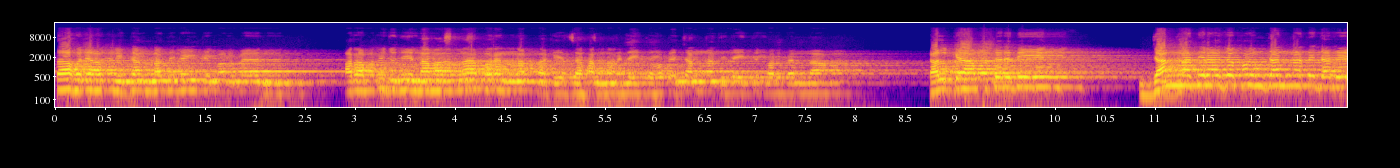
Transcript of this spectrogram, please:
তাহলে আপনি জান্নাতে যাইতে পারবেন। আর আপনি যদি নামাজ না পড়েন, আপনাকে জাহান নামে যাইতে হবে, জান্নাতে যাইতে পারবেন না। কালকে আমাদের দিন জান্নাতীরা যখন জান্নাতে যাবে,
